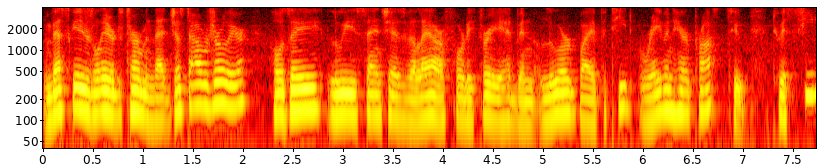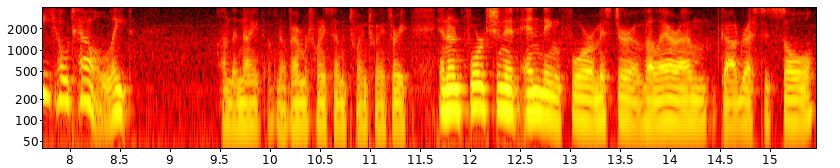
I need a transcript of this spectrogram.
Investigators later determined that just hours earlier, Jose Luis Sanchez Valera, 43, had been lured by a petite, raven haired prostitute to a seedy hotel late on the night of November 27, 2023. An unfortunate ending for Mr. Valera, God rest his soul.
